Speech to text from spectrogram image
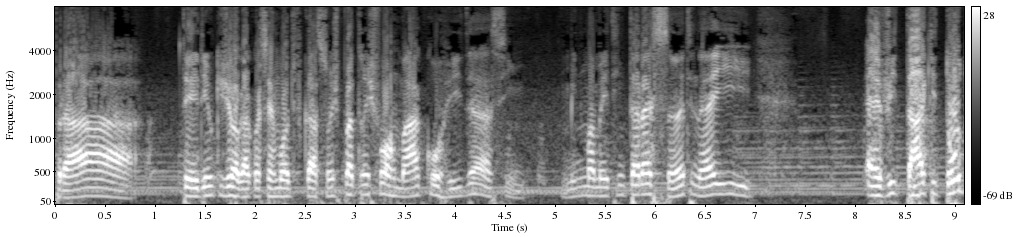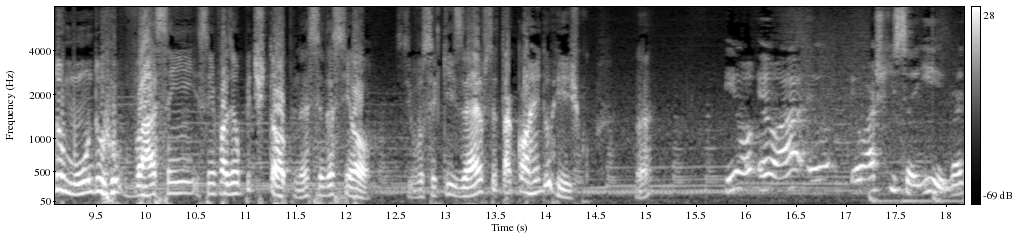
para teriam que jogar com essas modificações para transformar a corrida assim minimamente interessante, né? E evitar que todo mundo vá sem, sem fazer um pit stop, né? Sendo assim, ó, se você quiser, você está correndo risco, né? Eu, eu, eu, eu acho que isso aí vai.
